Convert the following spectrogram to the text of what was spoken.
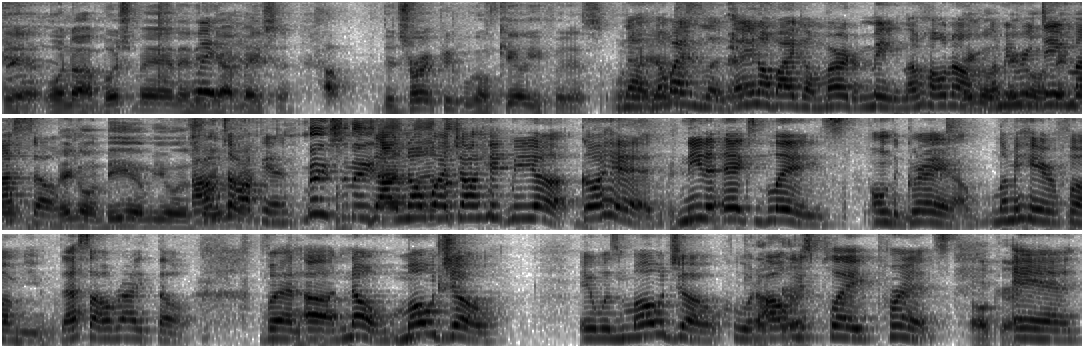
Yeah. Well, nah, Bushman, and Wait. he got Mason. Oh. Detroit people gonna kill you for this. No, nobody's look. Ain't nobody gonna murder me. Let hold on. Gonna- Let me redeem gonna- myself. They gonna DM you and say, I'm talking. Mason ain't. Y'all know what? Y'all hit me up. Go ahead. Nita X Blaze on the gram. Let me hear from you. That's all right though. But uh no, Mojo. It was Mojo who would Okay. always play Prince. Okay. And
